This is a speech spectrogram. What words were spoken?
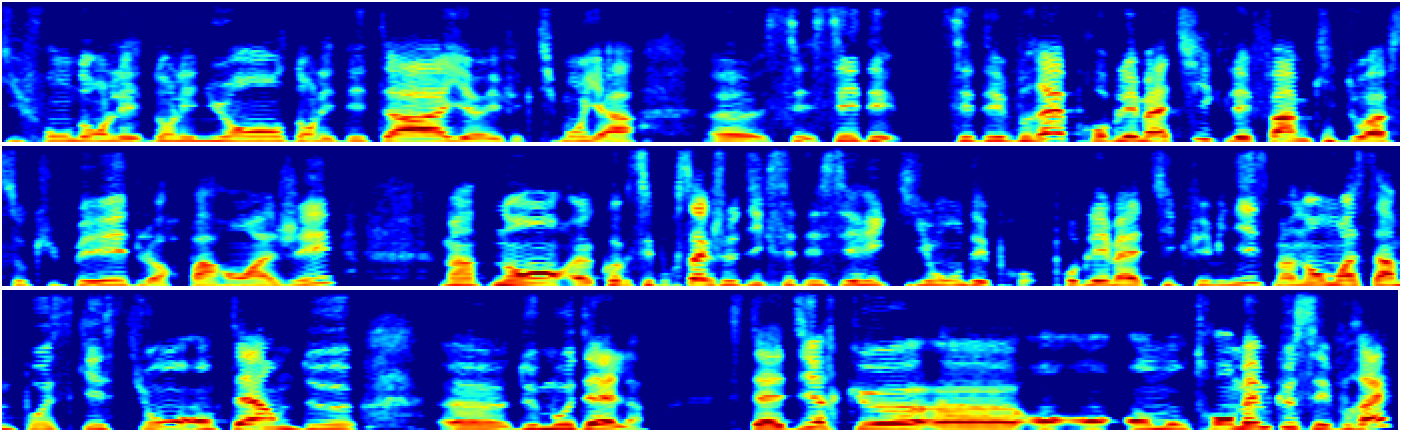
qui, font dans les, dans les nuances, dans les détails. effectivement, il y a, c'est des c'est des vraies problématiques, les femmes qui doivent s'occuper de leurs parents âgés. Maintenant, euh, c'est pour ça que je dis que c'est des séries qui ont des problématiques féministes. Maintenant, moi, ça me pose question en termes de, euh, modèle. C'est-à-dire que euh, en, montrant même que c'est vrai,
